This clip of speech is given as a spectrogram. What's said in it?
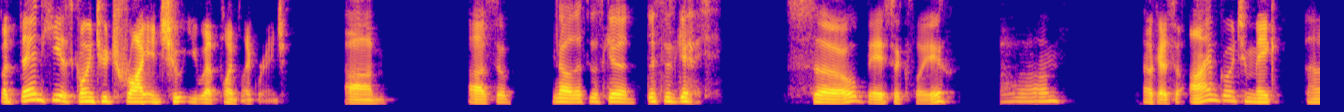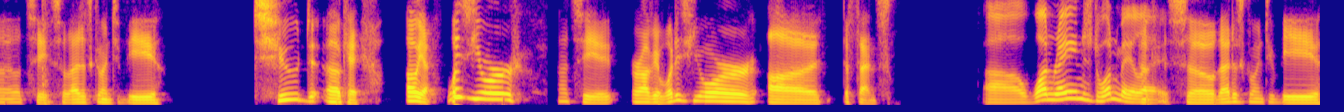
but then he is going to try and shoot you at point blank range um uh so No, this is good. This is good. so basically, um, okay, so I'm going to make, uh, let's see, so that is going to be two, d- okay. Oh, yeah. What is your, let's see, Aravia, what is your uh defense? Uh, one ranged, one melee. Okay, so that is going to be,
